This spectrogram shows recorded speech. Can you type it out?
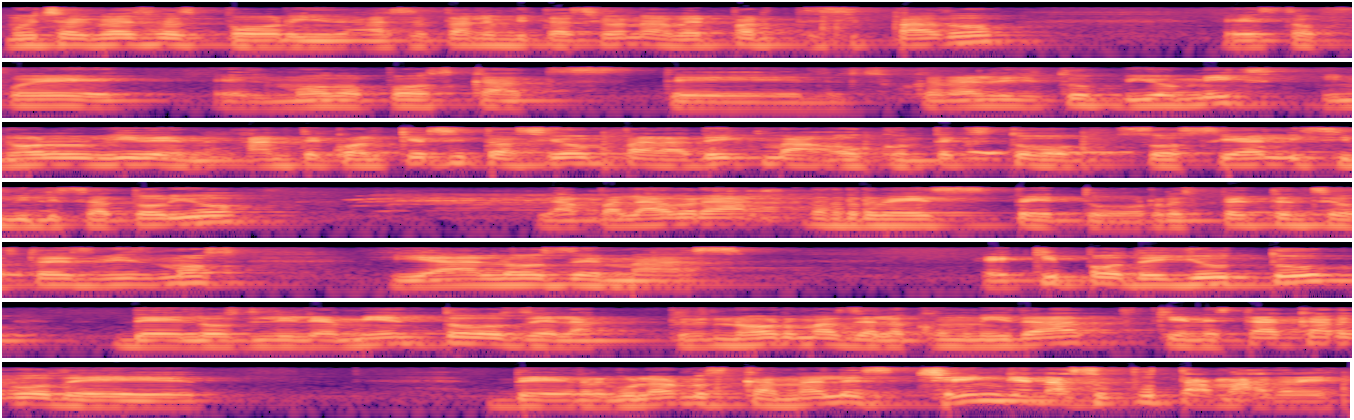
Muchas gracias por aceptar la invitación, haber participado. Esto fue el modo podcast de su canal de YouTube Biomix. Y no lo olviden, ante cualquier situación, paradigma o contexto social y civilizatorio, la palabra respeto. Respétense a ustedes mismos y a los demás. Equipo de YouTube, de los lineamientos, de las normas de la comunidad, quien está a cargo de de regular los canales, chinguen a su puta madre.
